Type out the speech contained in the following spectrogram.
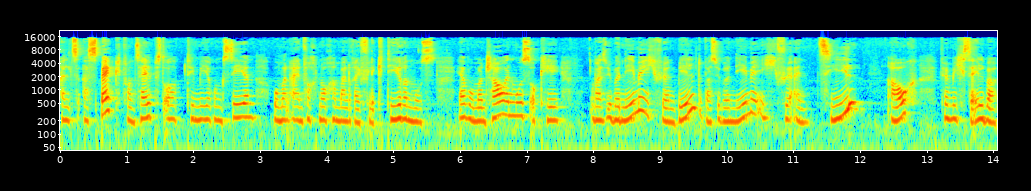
als Aspekt von Selbstoptimierung sehen, wo man einfach noch einmal reflektieren muss. Ja, wo man schauen muss, okay, was übernehme ich für ein Bild, was übernehme ich für ein Ziel, auch für mich selber.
